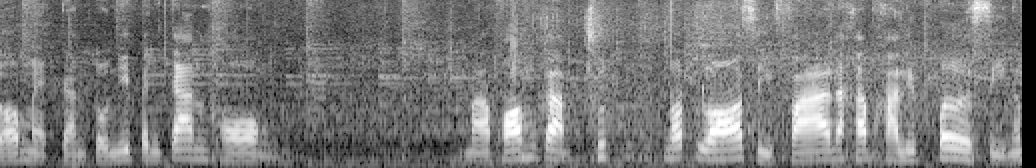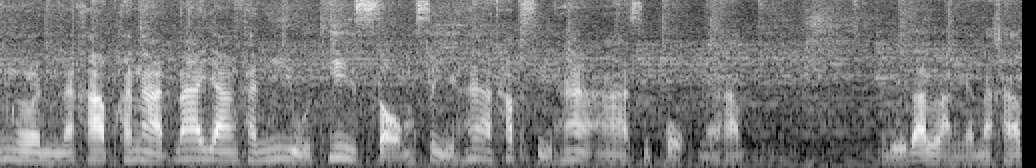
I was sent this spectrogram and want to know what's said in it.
ล้อแม็กกันตัวนี้เป็นก้านทอง มาพร้อมกับชุดน็อตล้อสีฟ้านะครับคาลิปเปอร์สีน้ำเงินนะครับ ขนาดหน้ายางคันนี้อยู่ที่ 245ทับ45 R16 นะครับ มาดูด้านหลังกันนะครับ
